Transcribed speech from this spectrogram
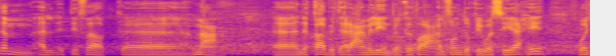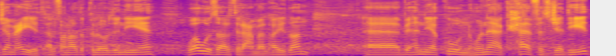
تم الاتفاق آه، مع آه، نقابة العاملين بالقطاع الفندقي والسياحي وجمعية الفنادق الأردنية ووزارة العمل أيضا آه، بأن يكون هناك حافز جديد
